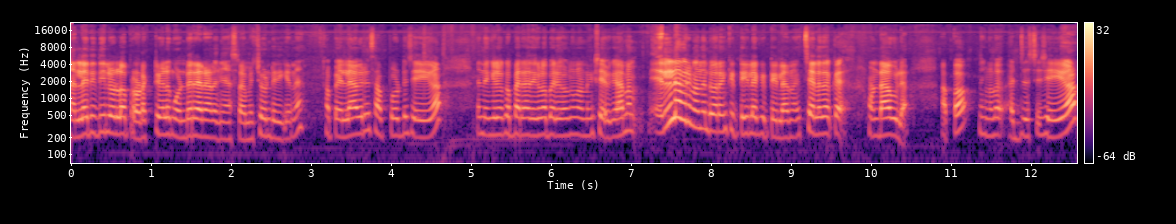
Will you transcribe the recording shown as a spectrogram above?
നല്ല രീതിയിലുള്ള പ്രൊഡക്റ്റുകളും കൊണ്ടുവരാനാണ് ഞാൻ ശ്രമിച്ചുകൊണ്ടിരിക്കുന്നത്. അപ്പോൾ എല്ലാവരും സപ്പോർട്ട് ചെയ്യുക. എന്തെങ്കിലുമൊക്കെ പരാതികളോ പരിഭവങ്ങളോ ഉണ്ടെങ്കിൽ ക്ഷമിക്കുക. കാരണം എല്ലാവരും വന്നിട്ട് പറയും കിട്ടിയില്ല കിട്ടിയില്ല എന്ന് ചിലതൊക്കെ ഉണ്ടാവില്ല. അപ്പോൾ നിങ്ങൾ അഡ്ജസ്റ്റ് ചെയ്യുക.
